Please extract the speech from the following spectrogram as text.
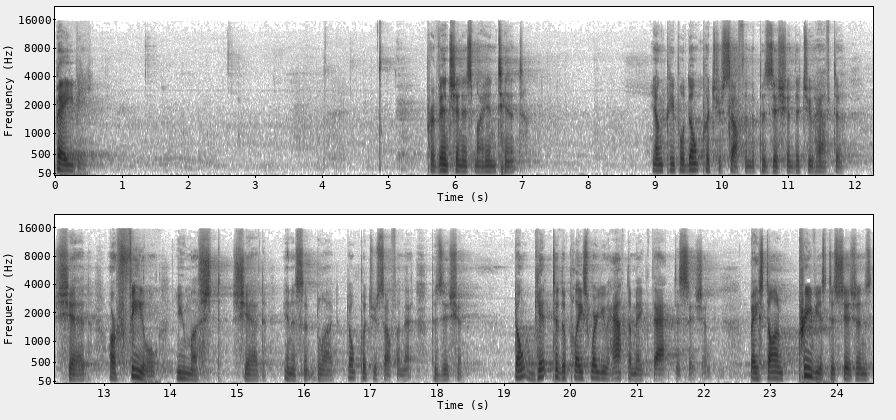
baby. Prevention is my intent. Young people, don't put yourself in the position that you have to shed or feel you must shed innocent blood. Don't put yourself in that position. Don't get to the place where you have to make that decision based on previous decisions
